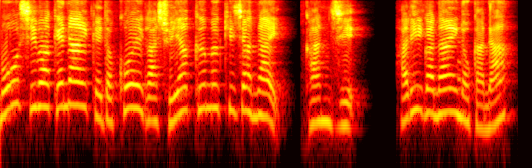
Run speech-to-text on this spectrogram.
申し訳ないけど声が主役向きじゃない、感じ。張りがないのかな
